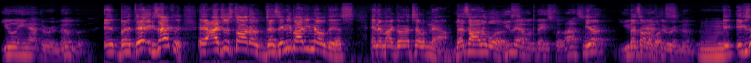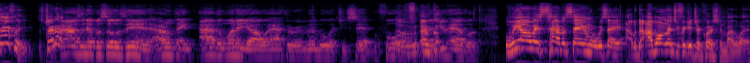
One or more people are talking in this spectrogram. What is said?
you ain't have to remember. It, but there, exactly, I just thought of, does anybody know this? And am I gonna tell them now? That's all it was. You have a base philosophy. Yeah, You that's don't all it have to was. remember. E- exactly, straight up. thousand episodes in, I don't think either one of y'all will have to remember what you said before because you have a. We always have a saying where we say, I won't let you forget your question, by the way.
